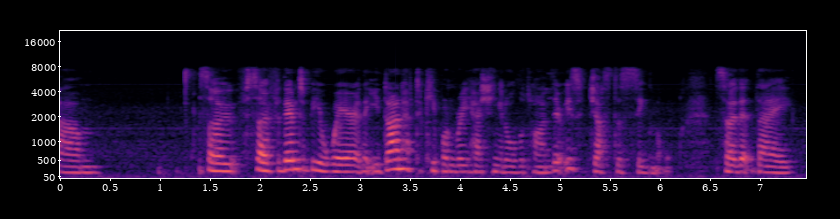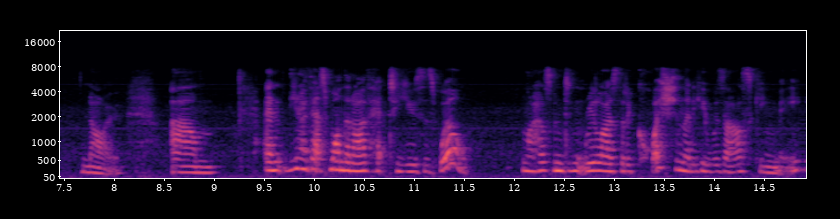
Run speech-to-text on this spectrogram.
Um, so, so for them to be aware that you don't have to keep on rehashing it all the time, there is just a signal so that they know. Um, and, you know, that's one that I've had to use as well. My husband didn't realize that a question that he was asking me,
